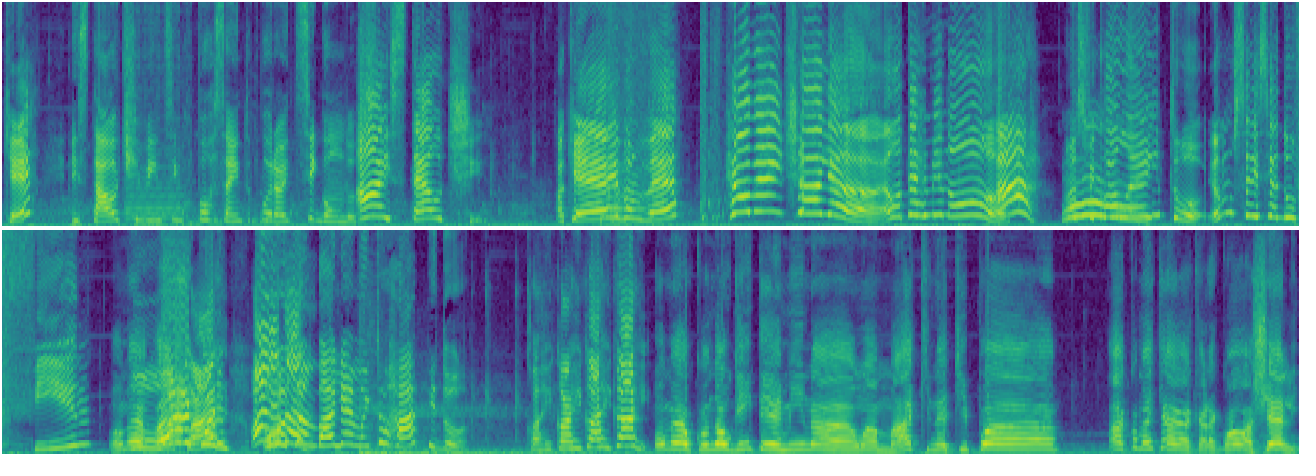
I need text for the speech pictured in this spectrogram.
Quê? Stout 25% por 8 segundos. Ah, stealth. Ok, vamos ver. Realmente, olha! Ela terminou! Ah! Mas ficou lento. Eu não sei se é do Finn, Ô, meu. o Ai, aquário. o Olha, Detona! rocambole é muito rápido. Corre, corre, corre, corre. Ô, Mel, quando alguém termina uma máquina, é tipo a... Ah, como é que é a caracol? A Shelly.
